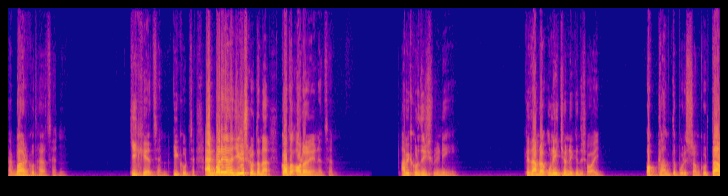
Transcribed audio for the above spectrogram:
একবার কোথায় আছেন? কি খেয়েছেন? কি করছেন? একবারে যেন জিজ্ঞেস করতো না, কত অর্ডার এনেছেন? আমি কোনোদিন শুনিনি। কিন্তু আমরা উনির জন্য কিন্তু সবাই অক্লান্ত পরিশ্রম করতাম,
